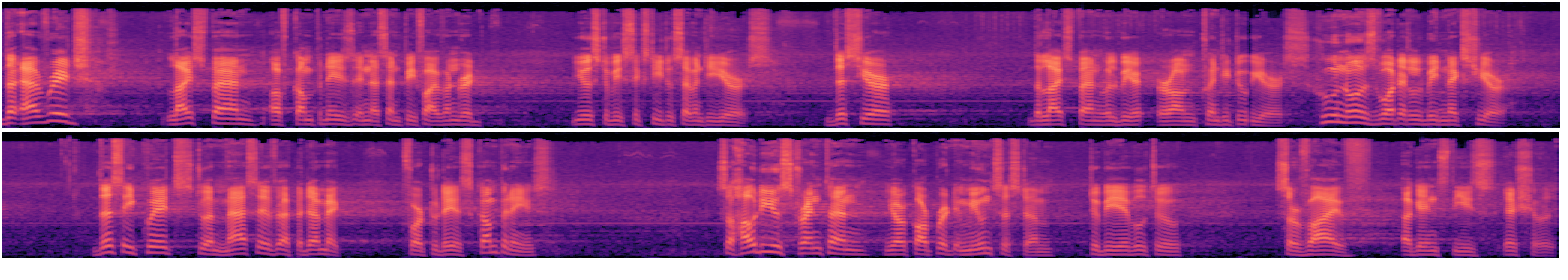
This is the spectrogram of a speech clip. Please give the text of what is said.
The average lifespan of companies in S&P 500 used to be 60 to 70 years. This year, the lifespan will be around 22 years. Who knows what it'll be next year? This equates to a massive epidemic for today's companies. So, how do you strengthen your corporate immune system to be able to survive against these issues?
